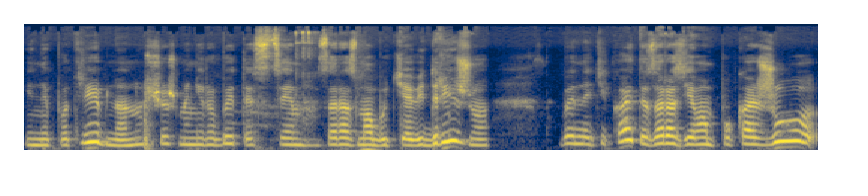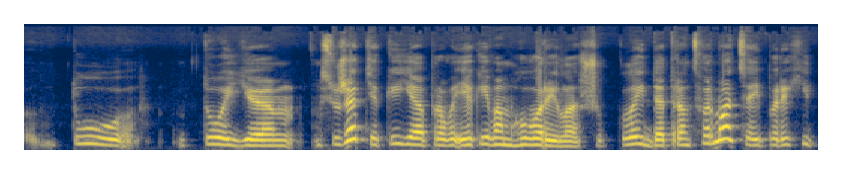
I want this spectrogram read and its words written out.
і не потрібно. Ну, що ж мені робити з цим? Зараз, мабуть, я відріжу. Ви не тікайте, зараз я вам покажу ту, той е, сюжет, який я який вам говорила, що коли йде трансформація і перехід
